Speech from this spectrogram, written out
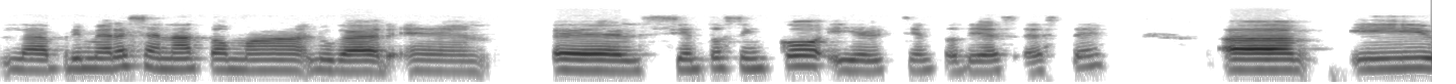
la primera escena toma lugar en el 105 y el 110 este. Ah, y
